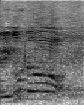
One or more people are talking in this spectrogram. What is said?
Agridullo.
